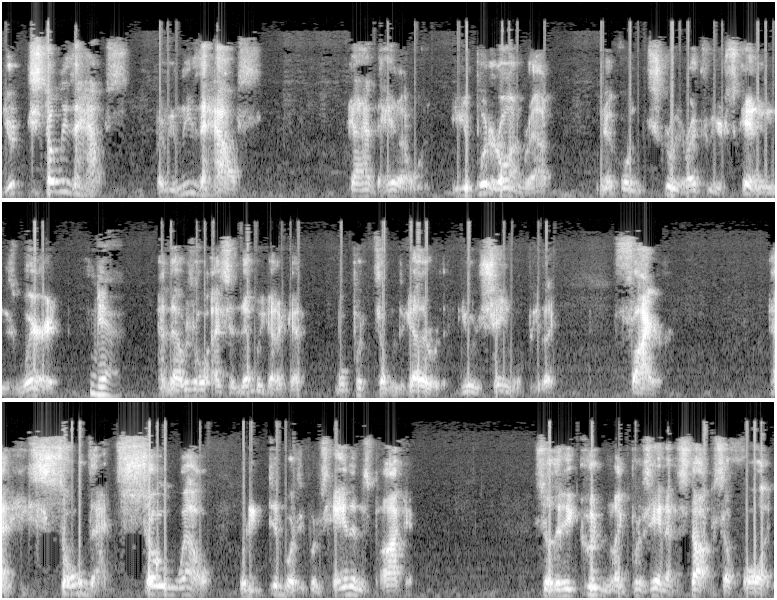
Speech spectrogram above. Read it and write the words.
You're just don't leave the house. But if you leave the house, you gotta have the halo on. You can put it on without, you know, going screwing it right through your skin and you just wear it. Yeah. And that was all I said, then we gotta get we'll put something together with it. You and Shane will be like fire. And he sold that so well. What he did was he put his hand in his pocket so that he couldn't like put his hand out to stop himself falling.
